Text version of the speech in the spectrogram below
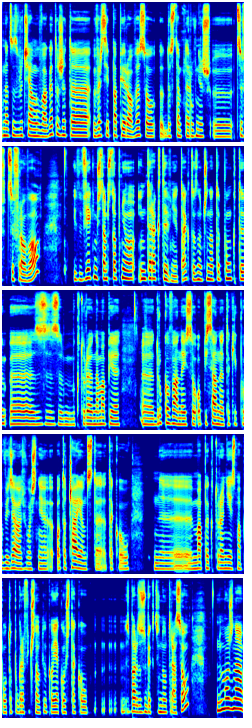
na co zwróciłam uwagę, to że te wersje papierowe są dostępne również e, cyfrowo i w jakimś tam stopniu interaktywnie, tak? To znaczy na te punkty, z, z, które na mapie drukowanej są opisane, tak jak powiedziałaś, właśnie otaczając tę taką mapę, która nie jest mapą topograficzną, tylko jakąś taką z bardzo subiektywną trasą, można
